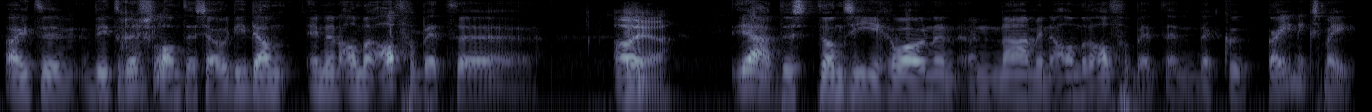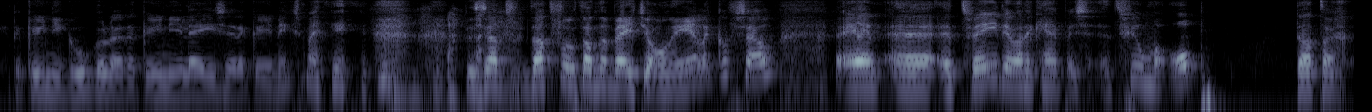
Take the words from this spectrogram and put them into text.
uit eh, Wit-Rusland en zo, die dan in een ander alfabet. Oh En- ja. ja, dus dan zie je gewoon een, een naam in een ander alfabet en daar kan je niks mee. Daar kun je niet googlen, daar kun je niet lezen, daar kun je niks mee. dus dat, dat voelt dan een beetje oneerlijk of zo. En het tweede wat ik heb is, het viel me op dat er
